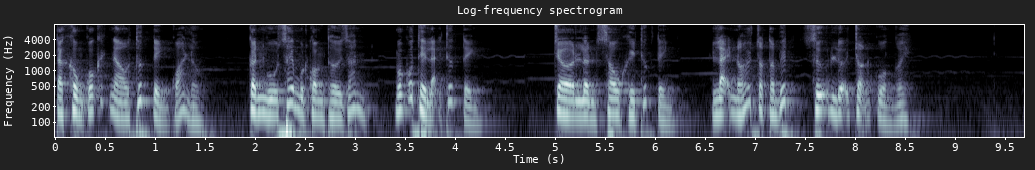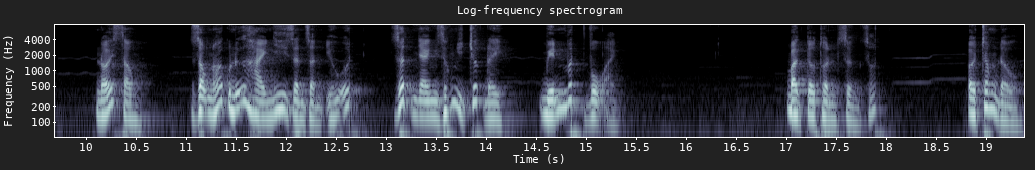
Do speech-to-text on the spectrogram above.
Ta không có cách nào thức tỉnh quá lâu, Cần ngủ say một khoảng thời gian Mới có thể lại thức tỉnh. Chờ lần sau khi thức tỉnh, Lại nói cho ta biết sự lựa chọn của ngươi. Nói xong, Giọng nói của nữ hài nhi dần dần yếu ớt, Rất nhanh giống như trước đây, Biến mất vô ảnh. Bạch Tiểu Thuần sừng sốt. Ở trong đầu,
